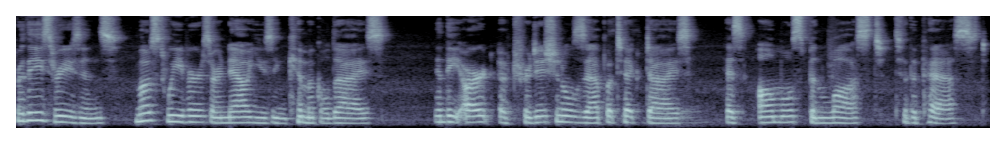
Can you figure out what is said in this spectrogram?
For these reasons, most weavers are now using chemical dyes, and the art of traditional Zapotec dyes has almost been lost to the past.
